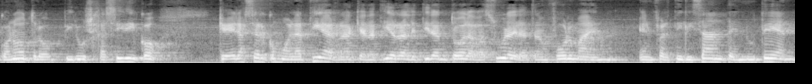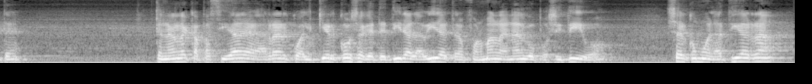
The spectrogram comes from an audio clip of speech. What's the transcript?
con otro pirush hasídico, que era ser como la tierra, que a la tierra le tiran toda la basura y la transforma en, en fertilizante, en nutriente. Tener la capacidad de agarrar cualquier cosa que te tira la vida y transformarla en algo positivo. Ser como la tierra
